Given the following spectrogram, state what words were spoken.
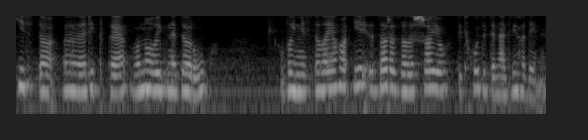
Тісто е, рідке, воно липне до рук. Вимісила його і зараз залишаю підходити на 2 години.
